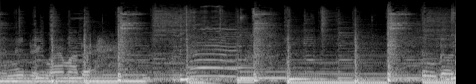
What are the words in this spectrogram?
อันนี้เด็กน้อยมาด้วยซึ่งเดิน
